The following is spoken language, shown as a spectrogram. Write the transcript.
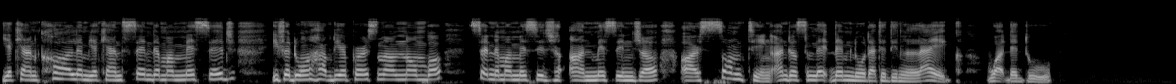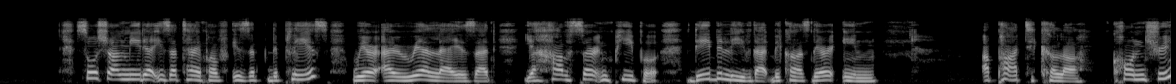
You can call them, you can send them a message. If you don't have their personal number, send them a message on Messenger or something and just let them know that you didn't like what they do. Social media is a type of is a, the place where I realize that you have certain people, they believe that because they're in a particular country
